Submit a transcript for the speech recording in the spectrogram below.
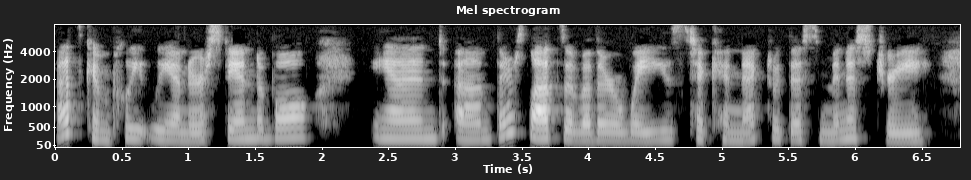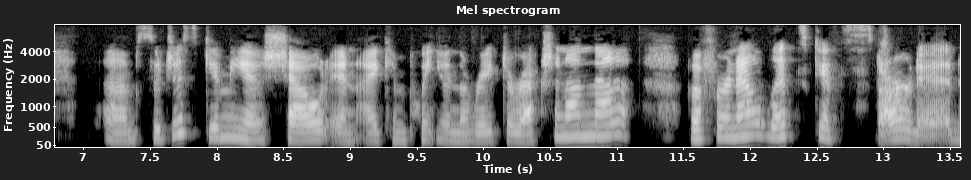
that's completely understandable. And um, there's lots of other ways to connect with this ministry. Um, so just give me a shout and I can point you in the right direction on that. But for now, let's get started.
